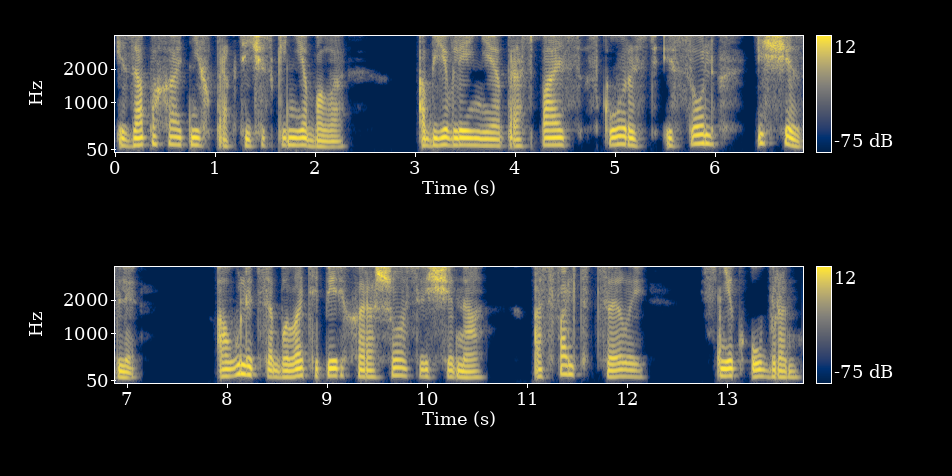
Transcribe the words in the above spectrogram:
и запаха от них практически не было. Объявления про спайс, скорость и соль исчезли, а улица была теперь хорошо освещена, асфальт целый, снег убран.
